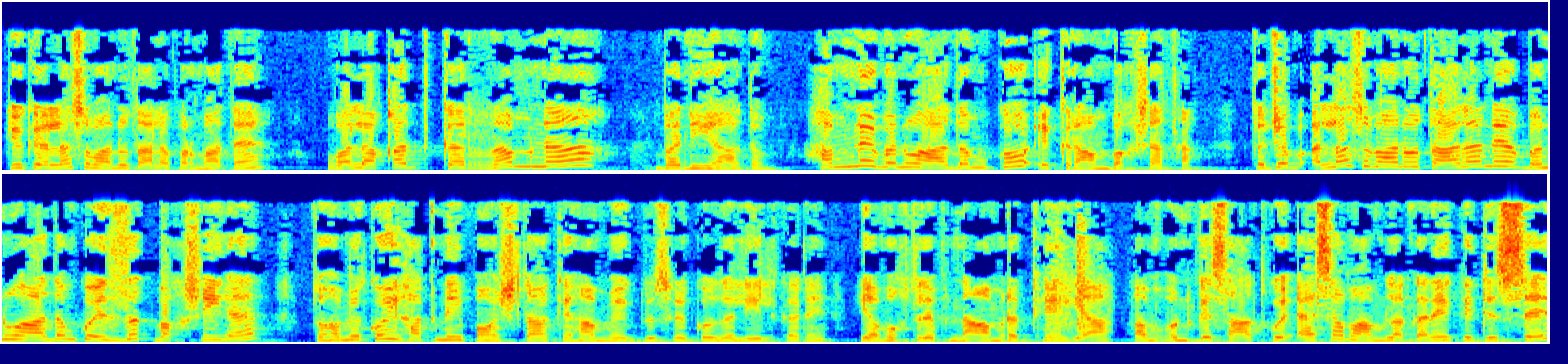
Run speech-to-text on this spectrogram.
کیونکہ اللہ سبحان تعالیٰ فرماتے ہیں ولقد کرم نہ بنی آدم۔ ہم نے بنو آدم کو اکرام بخشا تھا۔ تو جب اللہ سبحان و تعالیٰ نے بنو آدم کو عزت بخشی ہے، تو ہمیں کوئی حق نہیں پہنچتا کہ ہم ایک دوسرے کو ذلیل کریں یا مختلف نام رکھیں یا ہم ان کے ساتھ کوئی ایسا معاملہ کریں کہ جس سے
